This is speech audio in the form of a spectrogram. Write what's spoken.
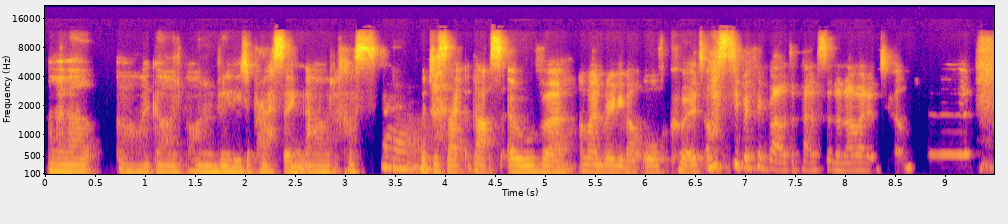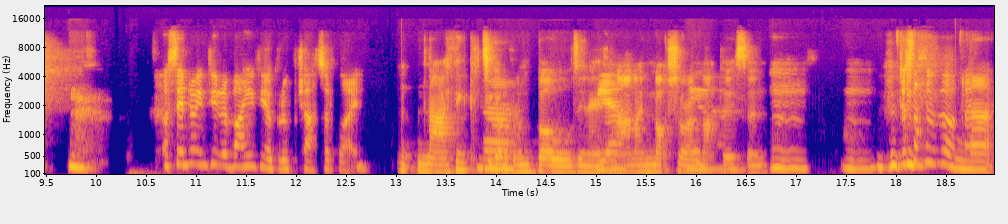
A mae fel, oh my god, mae hwn yn really depressing nawr, achos yeah. we're just like, that's over. A mae'n really fel awkward, os ti beth yn gweld y person yna, wedyn ti fel... os unrhyw un di refaifio grŵp chat o'r blaen? Na, I think ti'n gorfod bod yn bold i wneud yeah. na, and I'm not sure yeah. I'm that person. Mm. Mm. Just off the ddod, na.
